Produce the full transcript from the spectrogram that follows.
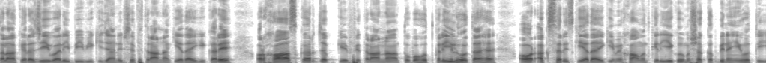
طلاق رجی والی بیوی کی جانب سے فطرانہ کی ادائیگی کرے، اور خاص کر جبکہ فطرانہ تو بہت قلیل ہوتا ہے اور اکثر اس کی ادائیگی میں خامد کے لیے کوئی مشقت بھی نہیں ہوتی۔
